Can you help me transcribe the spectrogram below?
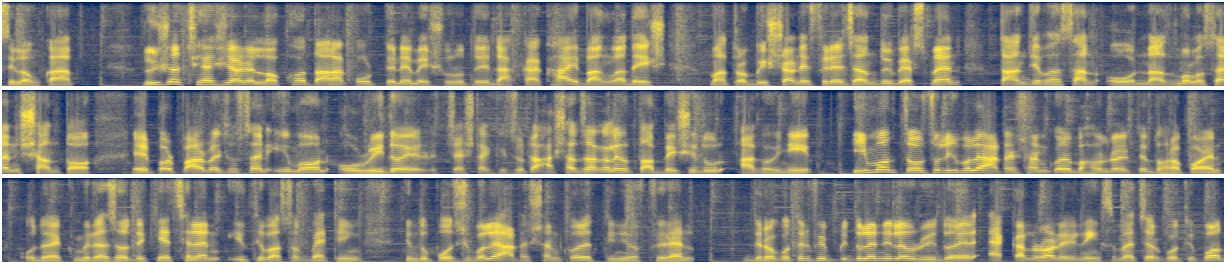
শ্রীলঙ্কা। দুইশো ছিয়াশি রানের লক্ষ্য তারা করতে নেমে শুরুতে ধাক্কা খায় বাংলাদেশ। মাত্র বিশ রানে ফিরে যান দুই ব্যাটসম্যান তানজিব হাসান ও নাজমুল হোসেন শান্ত। এরপর পারভেজ হোসেন, ইমন ও হৃদয়ের চেষ্টা কিছুটা আশা জাগালেও তা বেশি দূর আগয়নি। ইমন চৌচল্লিশ বলে আঠাশ রান করে বাউন্ডারিতে ধরা পড়েন। ওদের মিরাজও দেখিয়েছিলেন ইতিবাচক ব্যাটিং, কিন্তু পঁচিশ বলে আঠাশ রান করে তিনিও ফিরেন। দৃঢ়গতির ফিফটি তুলে নিলেও হৃদয়ের একান্ন রানের ইনিংস ম্যাচের গতিপথ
